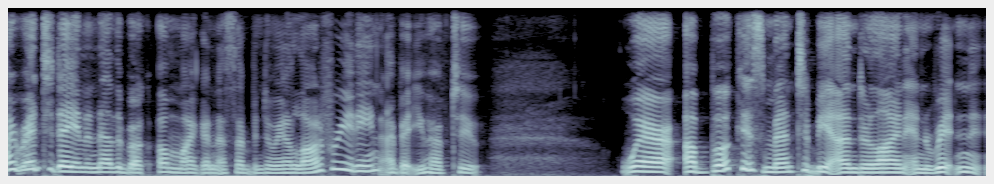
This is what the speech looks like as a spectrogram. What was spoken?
I read today in another book. Oh my goodness, I've been doing a lot of reading. I bet you have too. Where a book is meant to be underlined and written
